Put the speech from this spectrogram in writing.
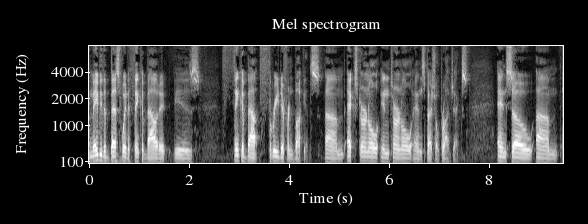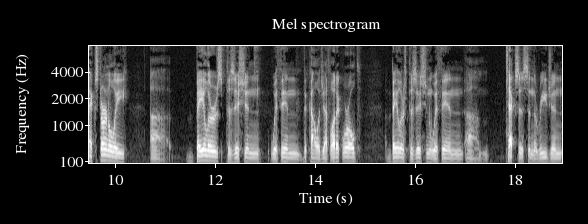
maybe the best way to think about it is think about three different buckets: um, external, internal, and special projects. And so, um, externally, uh, Baylor's position within the college athletic world, Baylor's position within um, Texas and the region,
